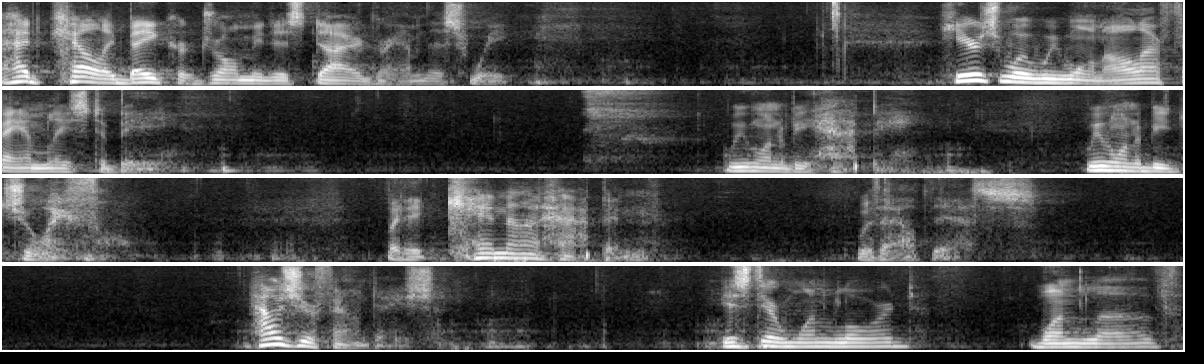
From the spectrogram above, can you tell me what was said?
I had Kelly Baker draw me this diagram this week. Here's where we want all our families to be we want to be happy, we want to be joyful. But it cannot happen without this. How's your foundation? Is there one Lord, one love,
